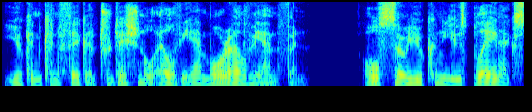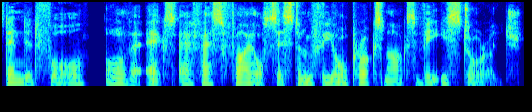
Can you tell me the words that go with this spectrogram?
you can configure traditional LVM or LVM-Thin. Also you can use plain extended 4 or the XFS file system for your Proxmox VE storage.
